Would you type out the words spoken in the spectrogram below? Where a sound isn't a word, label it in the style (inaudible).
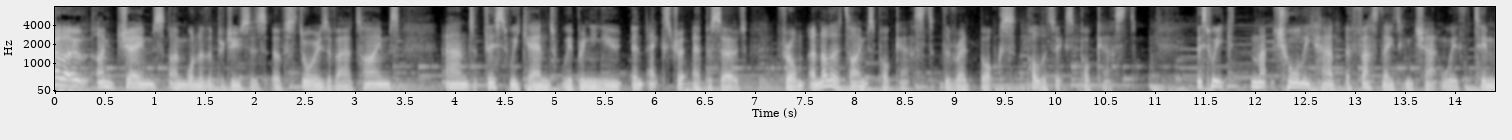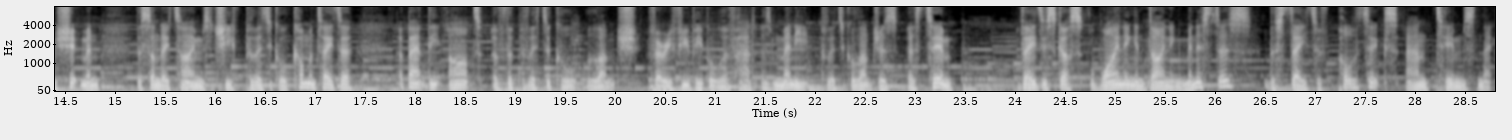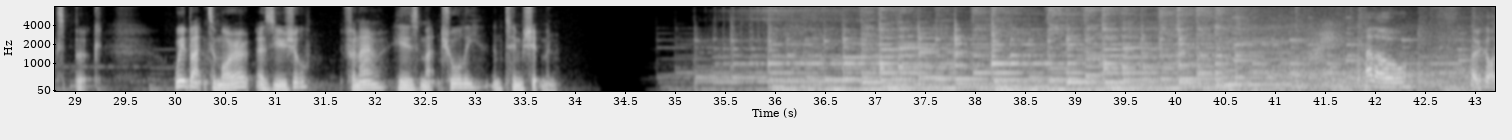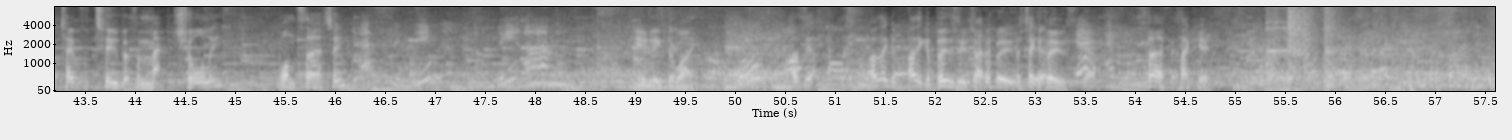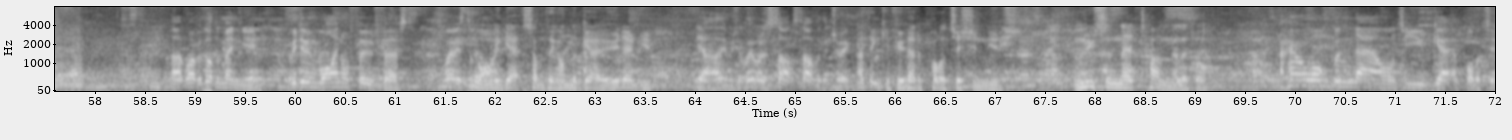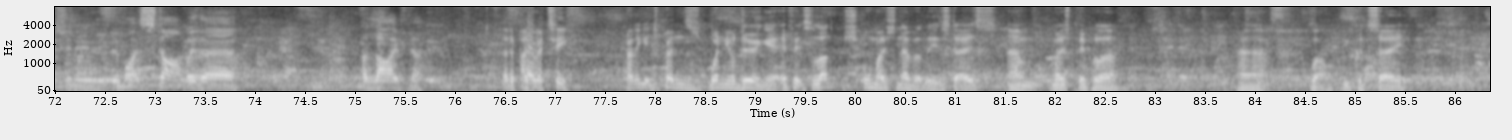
Hello, I'm James. I'm one of the producers of Stories of Our Times, and this weekend we're bringing you an extra episode from another Times podcast, the Red Box Politics podcast. This week, Matt Chorley had a fascinating chat with Tim Shipman, the Sunday Times chief political commentator, about the art of the political lunch. Very few people have had as many political lunches as Tim. They discuss wining and dining ministers, the state of politics, and Tim's next book. We're back tomorrow, as usual. For now, here's Matt Chorley and Tim Shipman. Hello. We've got a table for two, but for Matt Chorley, 1.30. Yes, indeed. Lovely. Um, You lead the way. I think, I think, a, I think a booth is better. Let's take a booth. yeah. Perfect, thank you. Uh, right, we've got the menu. Are we doing wine or food first? Where is the normally wine? get something on the go, don't you? Yeah, I think we should. We want to start start with the drink. I think if you had a politician, you'd loosen their tongue a little. How often now do you get a politician who, who might start with a a livener, an aperitif? I think it depends when you're doing it. If it's lunch, almost never these days. Um, most people are, uh, well, you could say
